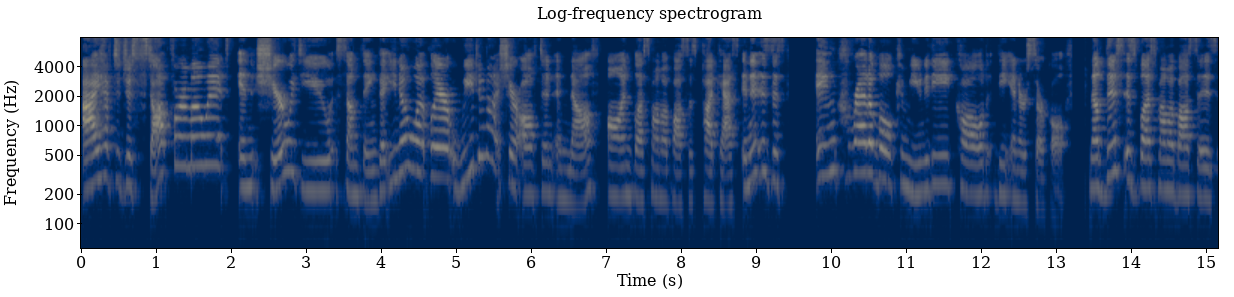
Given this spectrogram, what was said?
I have to just stop for a moment and share with you something that, you know what, Blair, we do not share often enough on Blessed Mama Bosses podcast. And it is this incredible community called the Inner Circle. Now, this is Blessed Mama Bosses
